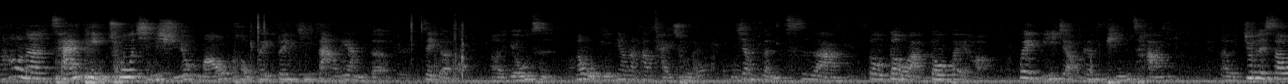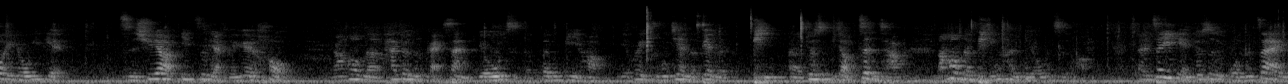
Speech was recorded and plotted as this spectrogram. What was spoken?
然后呢，产品初期使用毛孔会堆积大量的这个呃油脂，那我们一定要让它排出来。像粉刺啊、痘痘啊都会好，会比较跟平常，呃，就会稍微有一点，只需要一至两个月后，然后呢，它就能改善油脂的分泌哈，也会逐渐的变得平，呃，就是比较正常，然后呢，平衡油脂哈，呃，这一点就是我们在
